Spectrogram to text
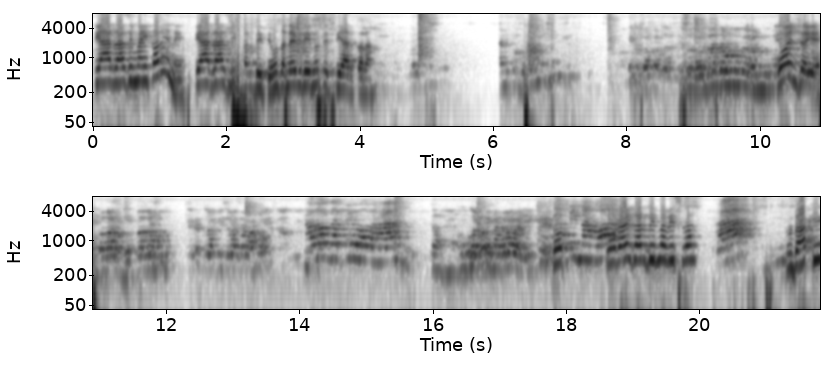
ત્યાર રાજી માં કરે ને, ત્યાર રાજી કરી દેતી હું તો નવી રહી નહોતી ત્યાર કરા. બોલ જોઈએ. તો તો રહી ગરબી માં વિશ્વા તું રાખી?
